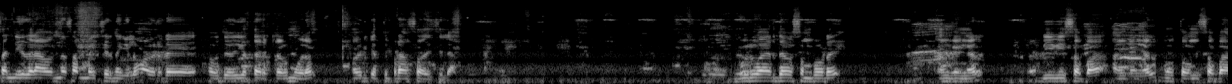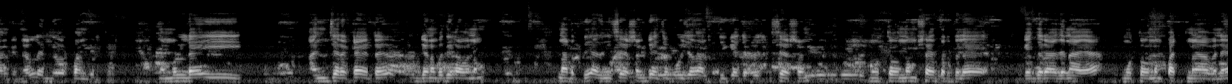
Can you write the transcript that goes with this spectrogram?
സന്നിഹിതരാവുന്ന സമ്മതിച്ചിരുന്നെങ്കിലും അവരുടെ ഔദ്യോഗിക തിരക്കുകൾ മൂലം അവർക്ക് എത്തിപ്പെടാൻ സാധിച്ചില്ല. ഗുരുവായൂർ ദേവസ്വം ബോർഡ് അംഗങ്ങൾ ബി വി സഭ അംഗങ്ങൾ മൂത്തോൺ സഭാ അംഗങ്ങൾ എന്നിവർ പങ്കെടുത്തു. നമ്മളുടെ ഈ അഞ്ചരക്കായിട്ട് ഗണപതി ഹവനം നടത്തി. അതിനുശേഷം ഗജപൂജ നടത്തി. ഗജപൂജയ്ക്ക് ശേഷം മൂത്തോന്നം ക്ഷേത്രത്തിലെ ഗജരാജനായ മൂത്തോന്നം പത്മനാഭനെ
